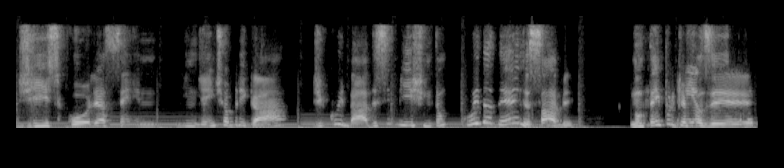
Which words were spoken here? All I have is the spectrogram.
de escolha sem ninguém te obrigar de cuidar desse bicho. Então, cuida dele, sabe? Não tem por que fazer,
